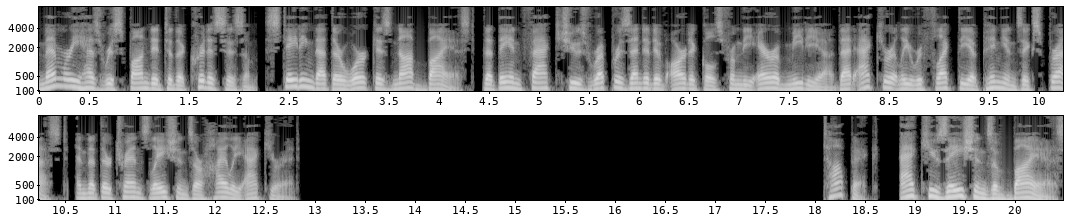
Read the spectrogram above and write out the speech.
MEMRI has responded to the criticism, stating that their work is not biased, that they in fact choose representative articles from the Arab media that accurately reflect the opinions expressed, and that their translations are highly accurate. Accusations of bias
